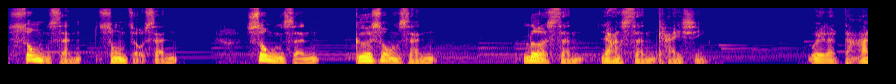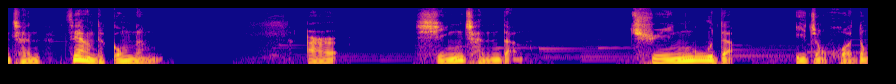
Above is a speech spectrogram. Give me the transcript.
送神，送走神，送神，歌颂神，乐神，让神开心。为了达成这样的功能而形成的群巫的一种活动，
